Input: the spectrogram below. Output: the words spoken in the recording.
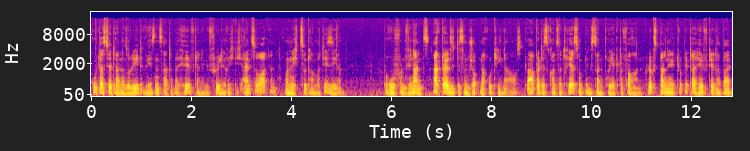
Gut, dass dir deine solide Wesensart dabei hilft, deine Gefühle richtig einzuordnen und nicht zu dramatisieren. Beruf und Finanzen. Aktuell sieht es im Job nach Routine aus. Du arbeitest konzentrierst und bringst deine Projekte voran. Glücksplanet Jupiter hilft dir dabei,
